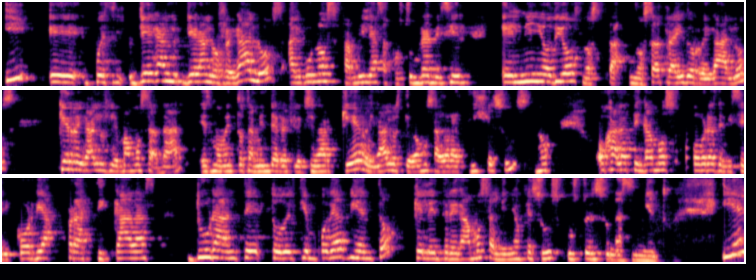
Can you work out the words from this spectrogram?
Y eh, pues llegan, llegan los regalos. Algunas familias acostumbran decir, el niño Dios nos, nos ha traído regalos. ¿Qué regalos le vamos a dar? Es momento también de reflexionar qué regalos te vamos a dar a ti, Jesús, ¿no? Ojalá tengamos obras de misericordia practicadas durante todo el tiempo de Adviento que le entregamos al niño Jesús justo en su nacimiento. Y él,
